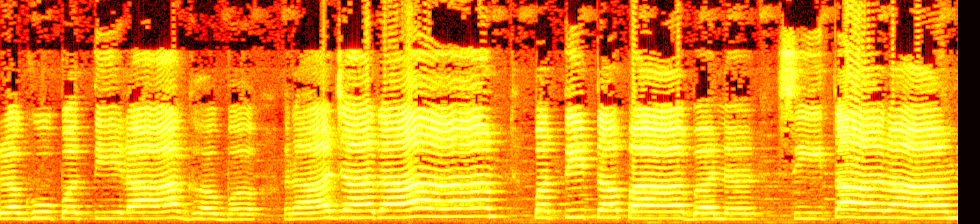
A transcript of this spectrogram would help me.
रघुपति राघव राजा राम पतित पावन सीताराम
